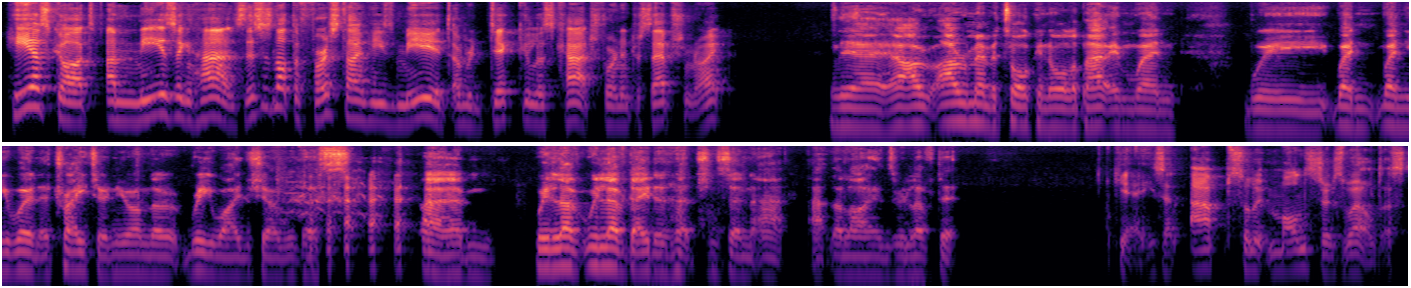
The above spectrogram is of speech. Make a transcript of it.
he has got amazing hands. This is not the first time he's made a ridiculous catch for an interception, right? Yeah, I, I remember talking all about him when we when when you weren't a traitor and you're on the rewind show with us. um, we love we loved Aidan Hutchinson at, at the Lions. We loved it. yeah, he's an absolute monster as well. Just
